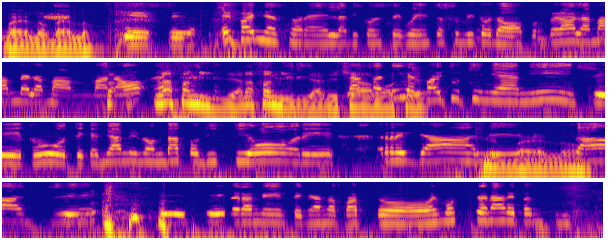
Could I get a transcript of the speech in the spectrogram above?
bello, bello. Sì, sì. E poi mia sorella di conseguenza subito dopo, però la mamma è la mamma, Sa- no? La famiglia, la famiglia, diciamo. la famiglia che- e poi tutti i miei amici, tutti che mi hanno inondato di fiori, regali, messaggi. sì, sì, veramente mi hanno fatto emozionare tantissimo.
